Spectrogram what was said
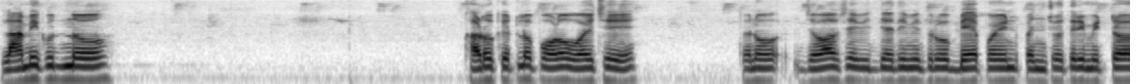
લાંબી કૂદનો ખાડો કેટલો પહોળો હોય છે? તેનો જવાબ છે વિદ્યાર્થી મિત્રો બે પોઈન્ટ પંચોતેર મીટર,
